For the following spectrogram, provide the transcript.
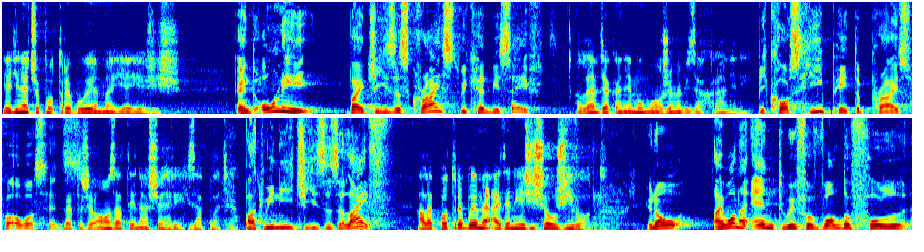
Jediné, čo potrebujeme, je Ježiš. And only by Jesus Christ we can be saved. A len vďaka nemu môžeme byť zachránení. Because he paid the price for our sins. Pretože on za tie naše hriechy zaplatil. But we need Jesus alive. Ale potrebujeme aj ten Ježišov život. You know, I want to end with a wonderful uh,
